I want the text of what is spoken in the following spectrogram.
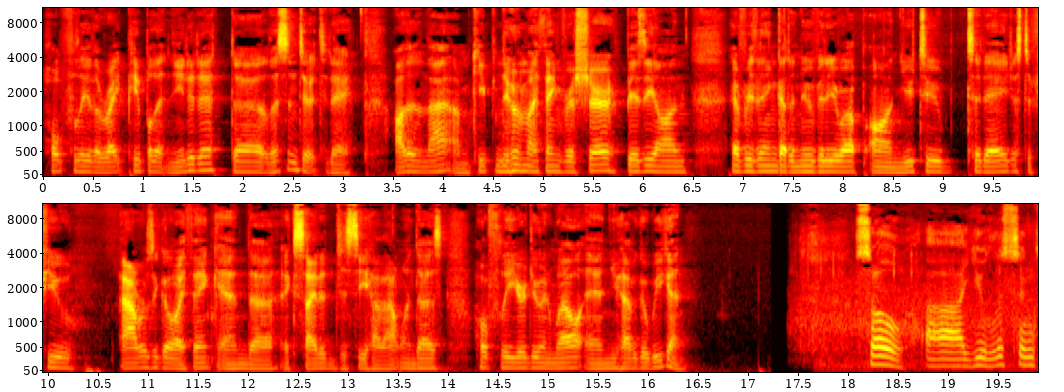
hopefully the right people that needed it uh, listened to it today. Other than that, I'm keeping doing my thing for sure. Busy on everything. Got a new video up on YouTube today, just a few hours ago, I think, and uh, excited to see how that one does. Hopefully, you're doing well and you have a good weekend. So, uh, you listened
